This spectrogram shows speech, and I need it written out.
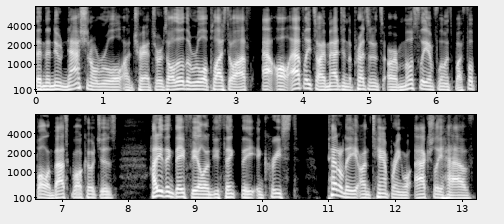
than the new national rule on transfers? Although the rule applies to all, athletes, I imagine the presidents are mostly influenced by football and basketball coaches. How do you think they feel? And do you think the increased penalty on tampering will actually have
